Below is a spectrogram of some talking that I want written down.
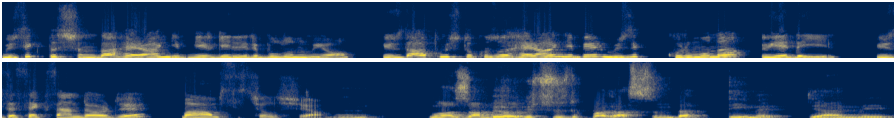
müzik dışında herhangi bir geliri bulunmuyor. %69'u herhangi bir müzik kurumuna üye değil. %84'ü bağımsız çalışıyor. Evet. Muazzam bir örgütsüzlük var aslında değil mi? Yani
